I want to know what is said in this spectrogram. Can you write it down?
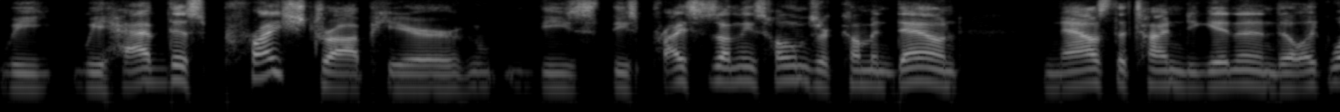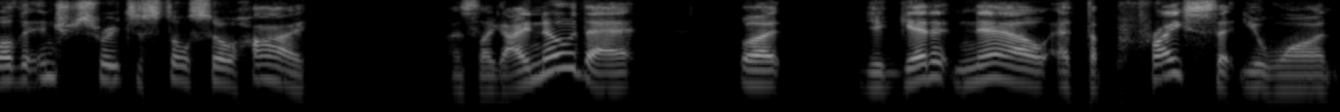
we we have this price drop here. These these prices on these homes are coming down. Now's the time to get in. And they're like, Well, the interest rates are still so high. I was like, I know that, but you get it now at the price that you want.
